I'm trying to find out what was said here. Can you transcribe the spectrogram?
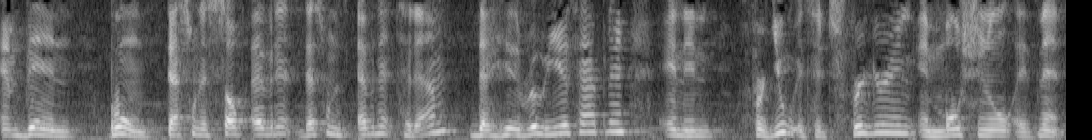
And then, boom, that's when it's self evident. That's when it's evident to them that it really is happening. And then for you, it's a triggering emotional event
